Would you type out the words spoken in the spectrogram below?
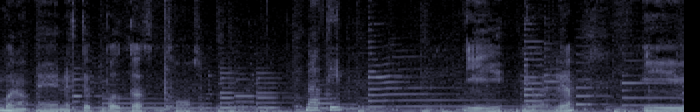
Bueno, en este podcast somos Nati. y mi nombre es Lea. Y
